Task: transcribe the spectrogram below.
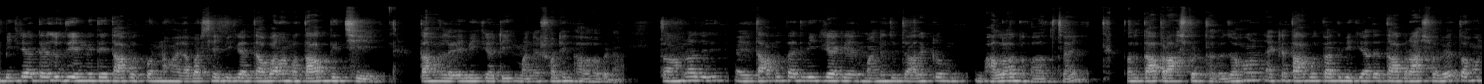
বিক্রিয়াতে যদি এমনিতেই তাপ উৎপন্ন হয়, আবার সেই বিক্রিয়াতে আবার আমরা তাপ দিচ্ছি, তাহলে এই বিক্রিয়াটি মানে সঠিকভাবে হবে না। তো আমরা যদি এই তাপ উৎপাদী বিক্রিয়াকে মানে যদি আরেকটু ভালোভাবে ভাবতে চাই, তাহলে তাপ হ্রাস করতে হবে। যখন একটা তাপ উৎপাদী বিক্রিয়াতে তাপ হ্রাস হবে, তখন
